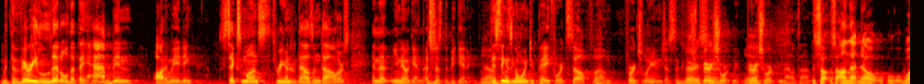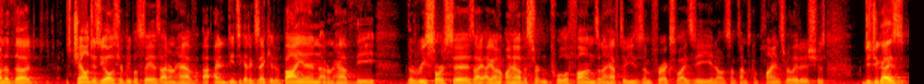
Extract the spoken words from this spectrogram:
with the very little that they have been automating, six months, three hundred thousand dollars, and that you know again, that's just the beginning. Yeah. This thing is going to pay for itself um, virtually in just a very, very short, yeah. very short amount of time. So, so on that note, one of the challenges you always hear people say is, I don't have, I need to get executive buy-in. I don't have the the resources. I, I, I, have a certain pool of funds and I have to use them for X, Y, Z, you know, sometimes compliance related issues. Did you guys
